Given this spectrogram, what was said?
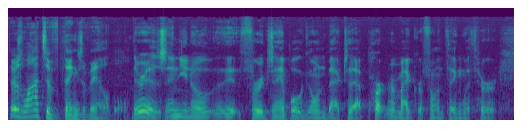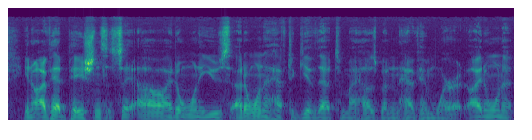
There's lots of things available. There is. And, you know, for example, going back to that partner microphone thing with her, you know, I've had patients that say, oh, I don't want to use, I don't want to have to give that to my husband and have him wear it. I don't want to,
